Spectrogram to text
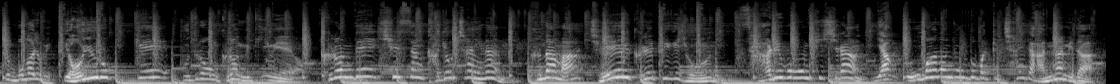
좀 뭔가 좀 여유롭게 부드러운 그런 느낌이에요. 그런데 실상 가격 차이는 그나마 제일 그래픽이 좋은 4650 PC랑 약 5만원 정도밖에 차이가 안 납니다.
